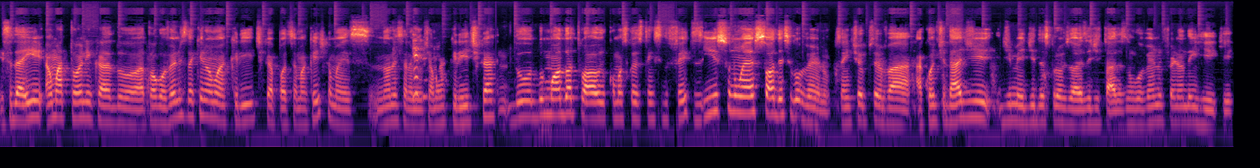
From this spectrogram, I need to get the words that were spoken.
Isso daí é uma tônica do atual governo. Isso daqui não é uma crítica, pode ser uma crítica, mas não necessariamente é uma crítica do, do modo atual, como as coisas têm sido feitas. E isso não é só desse governo. Se a gente observar a quantidade de medidas provisórias editadas no governo Fernando Henrique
